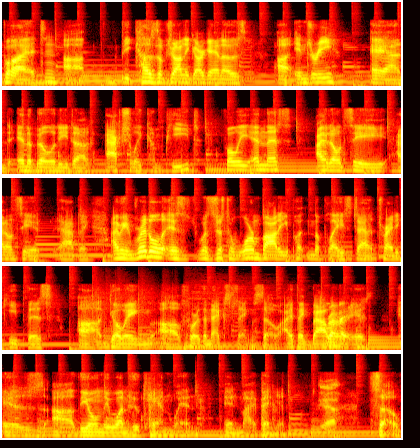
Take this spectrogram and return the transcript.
but Mm. uh, because of Johnny Gargano's uh, injury and inability to actually compete fully in this, I don't see I don't see it happening. I mean, Riddle is was just a warm body put in the place to try to keep this uh, going uh, for the next thing. So I think Balor Right. is is uh, the only one who can win, in my opinion. yeah. So,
